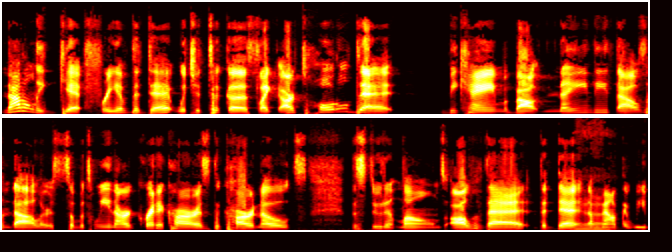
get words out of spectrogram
not only get free of the debt, which it took us like our total debt became about $90,000. So between our credit cards, the car notes, the student loans, all of that, the debt Yeah. amount that we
